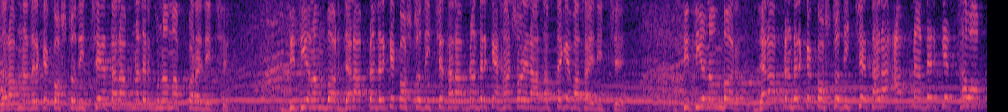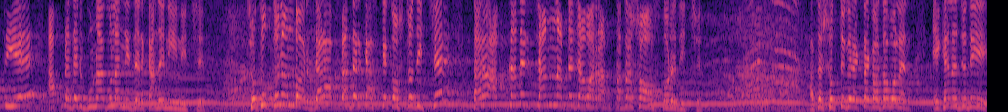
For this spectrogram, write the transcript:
যারা আপনাদেরকে কষ্ট দিচ্ছে, তারা আপনাদের গুণা মাফ করে দিচ্ছে। দ্বিতীয় নম্বর, যারা আপনাদেরকে কষ্ট দিচ্ছে, তারা আপনাদেরকে হাসরের আজাব থেকে বাঁচাই দিচ্ছে। তৃতীয় নম্বর, যারা আপনাদেরকে কষ্ট দিচ্ছে, তারা আপনাদেরকে সওয়াব দিয়ে আপনাদের গুণাগুলা নিজের কাঁধে নিয়ে নিচ্ছে। চতুর্থ নম্বর, যারা আপনাদের কাছকে কষ্ট দিচ্ছে, তারা আপনাদের জান্নাতে যাওয়ার রাস্তাটা সহজ করে দিচ্ছে। আচ্ছা সত্যি করে একটা কথা বলেন। এখানে যদি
